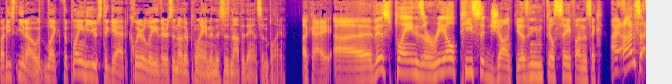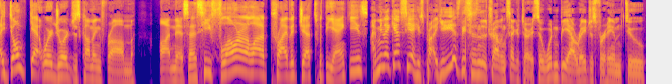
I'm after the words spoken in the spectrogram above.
but he's you know like the plane he used to get. Clearly, there's another plane, and this is not the Danson plane. Okay. Uh, this plane is a real piece of junk. He doesn't even feel safe on this thing. I honestly, I don't get where George is coming from on this. Has he flown on a lot of private jets with the Yankees? I mean, I guess yeah, he's probably he is the assistant to the traveling secretary, so it wouldn't be outrageous for him to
